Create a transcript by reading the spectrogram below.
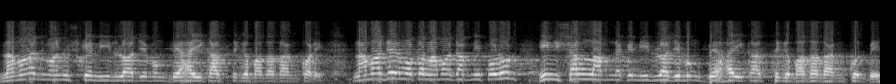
নামাজ মানুষকে নির্লজ এবং বেহাই কাজ থেকে বাধা দান করে। নামাজের মতো নামাজ আপনি পড়ুন, ইনশাল্লাহ আপনাকে নির্লজ এবং বেহাই কাজ থেকে বাধা দান করবে।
